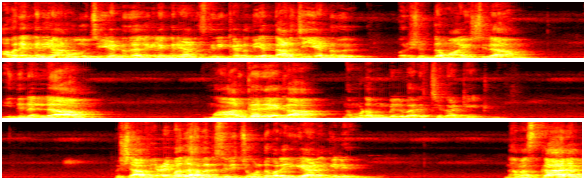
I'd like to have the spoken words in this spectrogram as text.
അവരെങ്ങനെയാണ് ഉതു ചെയ്യേണ്ടത്? അല്ലെങ്കിൽ എങ്ങനെയാണ് നിസ്കരിക്കേണ്ടത്? എന്താണ് ചെയ്യേണ്ടത്? പരിശുദ്ധമായ ഇസ്ലാം ഇതിനെല്ലാം മാർഗരേഖ നമ്മുടെ മുമ്പിൽ വരച്ച് കാട്ടിയിട്ടുണ്ട്. ഷാഫി മതഹബ് അനുസരിച്ചുകൊണ്ട് പറയുകയാണെങ്കിൽ നമസ്കാരം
